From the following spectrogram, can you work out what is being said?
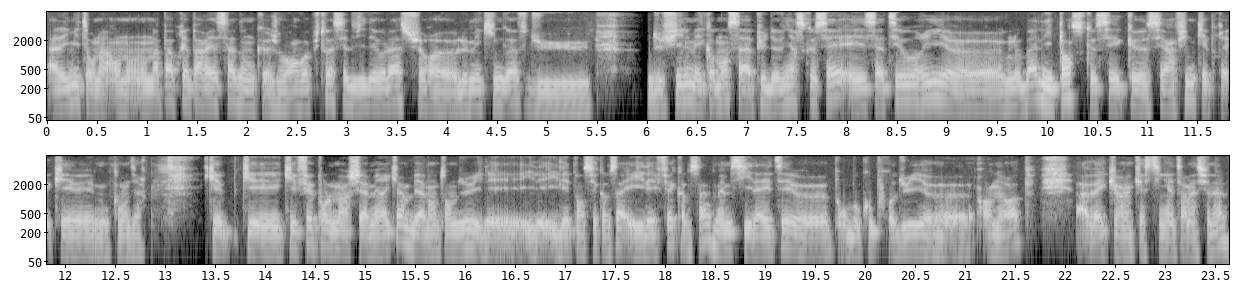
À la limite, on n'a on, pas préparé ça, donc je vous renvoie plutôt à cette vidéo-là sur euh, le making-of du du film et comment ça a pu devenir ce que c'est et sa théorie globale il pense que c'est que c'est un film qui est qui est comment dire qui est, qui, est, qui est, fait pour le marché américain, bien entendu, il est, il est, il est pensé comme ça et il est fait comme ça, même s'il a été euh, pour beaucoup produit euh, en Europe avec un casting international.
